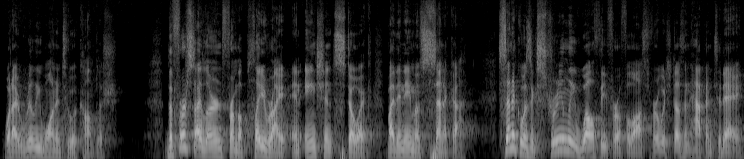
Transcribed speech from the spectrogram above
what I really wanted to accomplish. The first I learned from a playwright and ancient Stoic by the name of Seneca. Seneca was extremely wealthy for a philosopher, which doesn't happen today.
